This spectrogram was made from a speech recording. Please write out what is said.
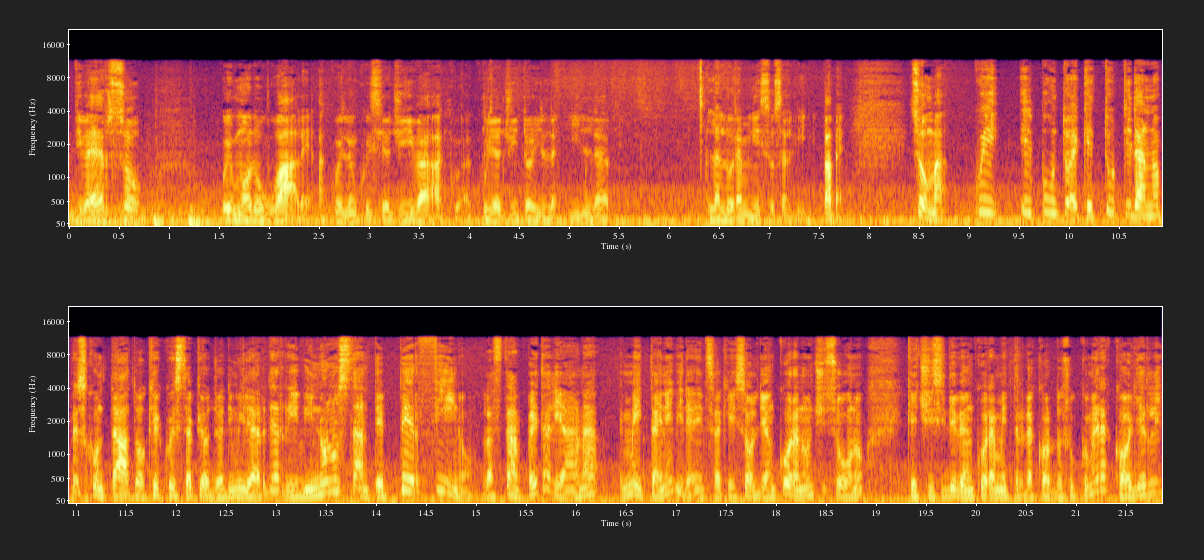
diverso o in modo uguale a quello in cui si agiva, a cui ha agito l'allora ministro Salvini. Vabbè, insomma, Qui il punto è che tutti danno per scontato che questa pioggia di miliardi arrivi, nonostante perfino la stampa italiana metta in evidenza che i soldi ancora non ci sono, che ci si deve ancora mettere d'accordo su come raccoglierli,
